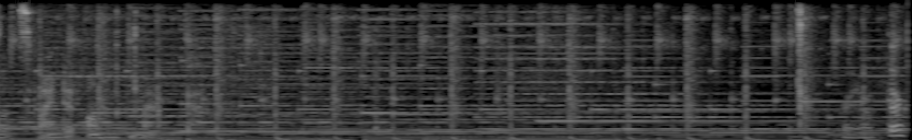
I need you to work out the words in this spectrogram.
Let's find it on the map. Right out there.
